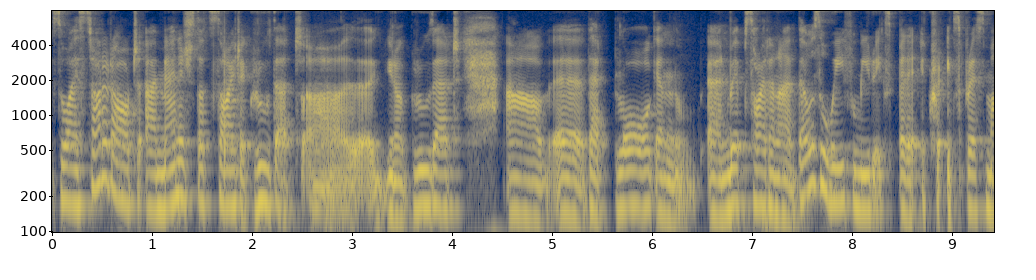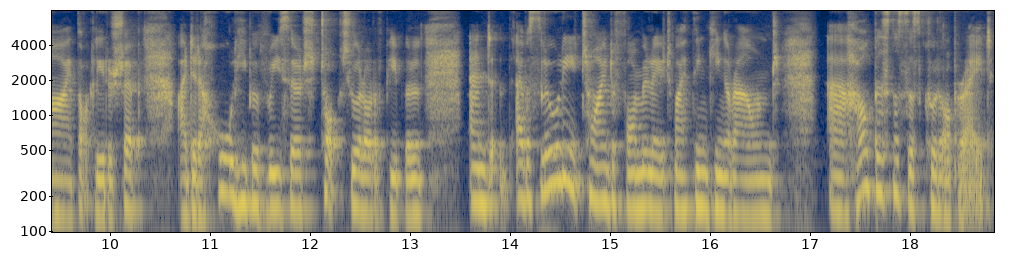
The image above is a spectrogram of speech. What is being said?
so I started out, I managed that site, I grew that, uh, you know, grew that uh, uh that blog and, and website, and I, that was a way for me to exp- express my thought leadership. I did a whole heap of research, talked to a lot of people, and I was slowly trying to formulate my thinking around uh, how businesses could operate.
